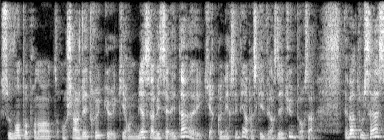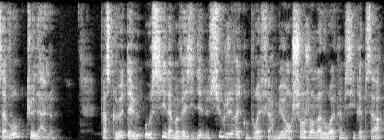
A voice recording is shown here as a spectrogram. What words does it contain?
souvent pour prendre en charge des trucs euh, qui rendent bien service à l'État, et qui reconnaissent bien parce qu'ils versent des thunes pour ça, et eh ben tout ça, ça vaut que dalle. Parce que tu as eu aussi la mauvaise idée de suggérer qu'on pourrait faire mieux en changeant la loi comme ci comme ça,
